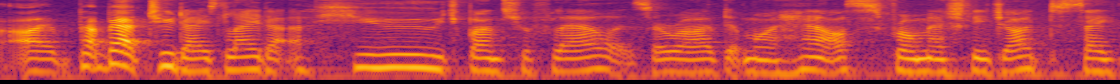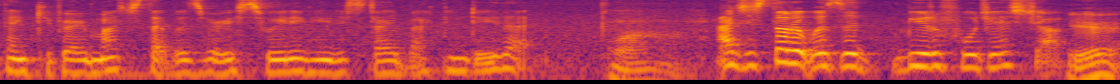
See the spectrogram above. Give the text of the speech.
I, about two days later, a huge bunch of flowers arrived at my house from Ashley Judd to say, thank you very much, that was very sweet of you to stay back and do that. Wow. I just thought it was a beautiful gesture. Yeah.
